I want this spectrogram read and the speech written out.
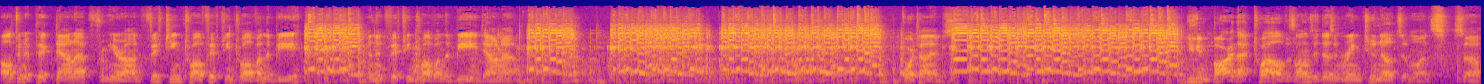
Alternate pick down up from here on. 15, 12, 15, 12 on the B, and then 15, 12 on the B, down up. Four times. You can bar that 12 as long as it doesn't ring two notes at once. So.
